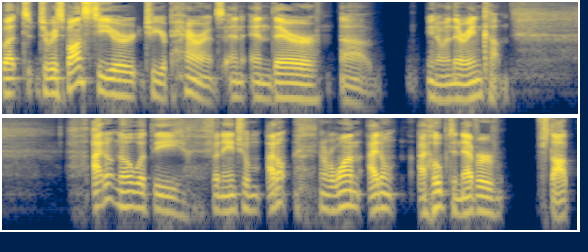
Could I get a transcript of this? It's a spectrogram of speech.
But to, to response to your to your parents and and their uh, you know and their income, I don't know what the financial. I don't. Number one, I don't. I hope to never stop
